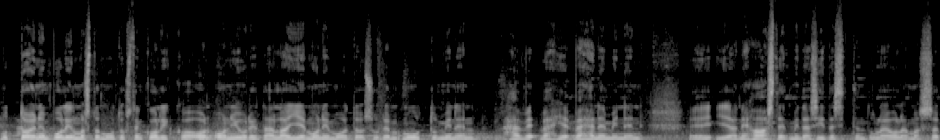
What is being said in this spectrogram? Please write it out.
Mutta toinen puoli ilmastonmuutoksen kolikkoa on, on juuri tämä lajien monimuotoisuuden muuttuminen, häve, väheneminen e, ja ne haasteet, mitä siitä sitten tulee olemassa.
